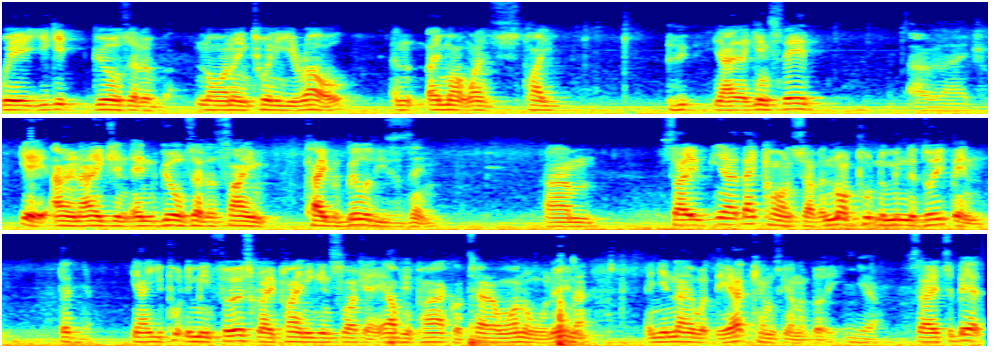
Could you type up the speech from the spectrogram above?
Where you get girls that are 19, 20 year old, and they might want to just play, you know, against their Own age. yeah, own age and, and girls that are the same capabilities as them. Um, so you know that kind of stuff, and not putting them in the deep end. That you know you're putting them in first grade playing against like a Albion Park or Tarrawanna or Woonona, and you know what the outcome's going to be. Yeah. So it's about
